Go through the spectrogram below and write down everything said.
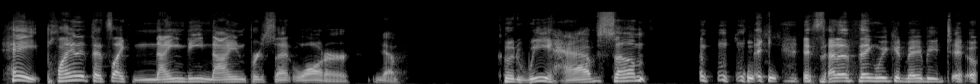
Hey, planet that's like 99% water, Yeah. could we have some?" Like, is that a thing we could maybe do?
